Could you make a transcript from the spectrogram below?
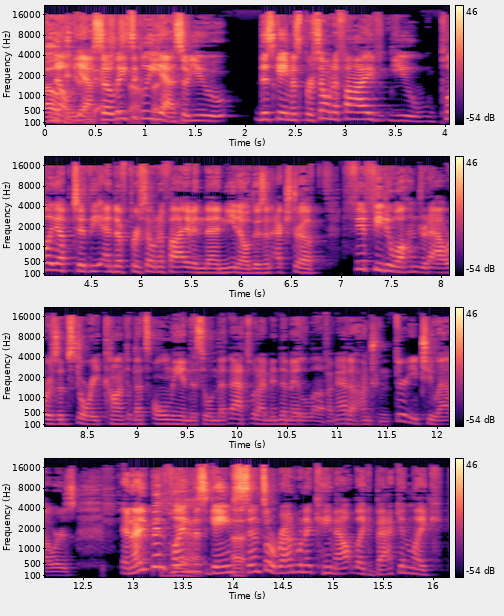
Oh, no, yeah. So basically, stuff, but- yeah. So you this game is Persona 5. You play up to the end of Persona 5, and then, you know, there's an extra 50 to 100 hours of story content that's only in this one. That That's what I'm in the middle of. I'm at 132 hours. And I've been playing Yeah, this game uh, since around when it came out, like back in like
